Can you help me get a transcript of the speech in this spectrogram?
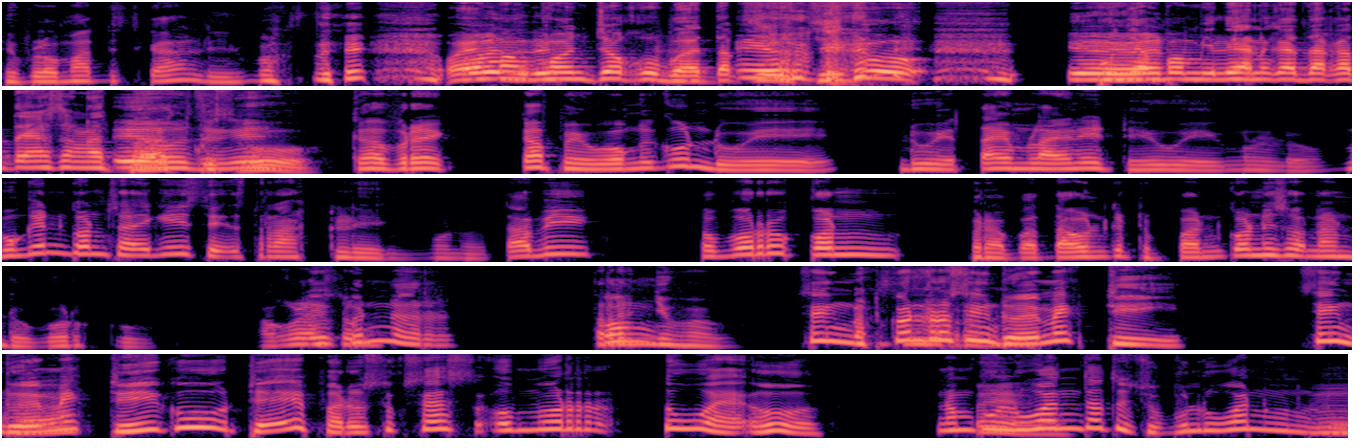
diplomatis sekali. Maksudnya Oh, emang jenenge- koncoku Batak Iya, siji ku iya punya kan? pemilihan kata-kata yang sangat Iya, bagus. Oh. gabrek kabeh wong iku duwe duwe timeline dhewe ngono lho. Mungkin kon saiki sik struggling ngono. Tapi sapa ro kon berapa tahun ke depan kon iso nang ndukurku. Aku Eh, langsung bener. terenyuh aku. Sing kon terus sing duwe. McD. Sing duwe? McD iku dhek baru sukses umur tuwek. Oh, 60-an atau 70-an ngono lho.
